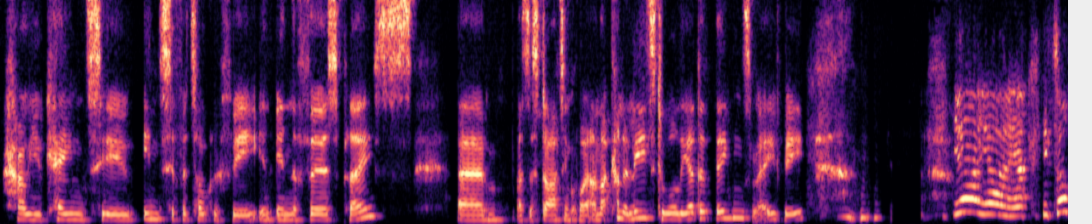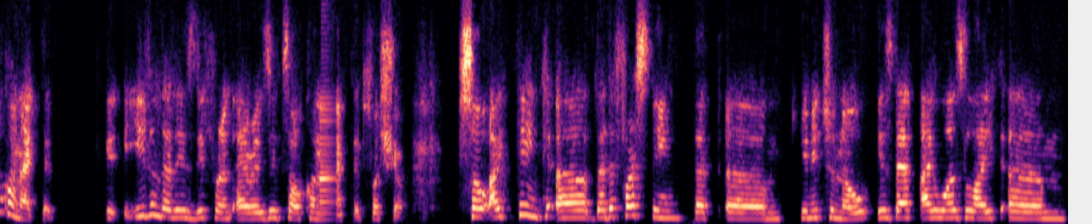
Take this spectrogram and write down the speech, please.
how you came to into photography in in the first place um, as a starting point. And that kind of leads to all the other things maybe. Yeah yeah yeah. It's all connected. Even that is different areas it's all connected for sure so I think uh, that the first thing that um, you need to know is that I was like um,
